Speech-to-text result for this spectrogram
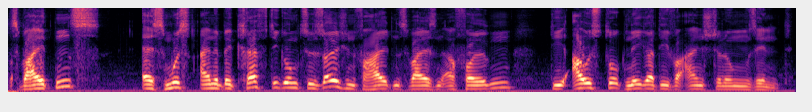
Zweitens. Es muss eine Bekräftigung zu solchen Verhaltensweisen erfolgen, die Ausdruck negativer Einstellungen sind.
